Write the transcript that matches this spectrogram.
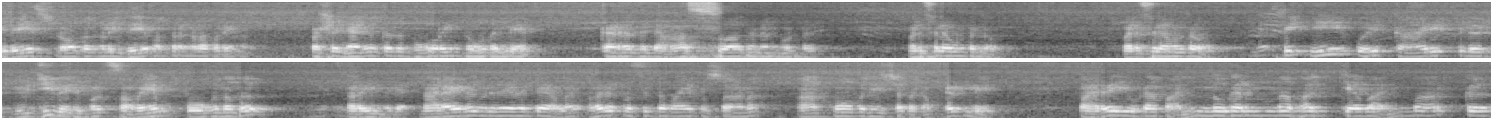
ഇതേ ശ്ലോകങ്ങൾ ഇതേ മന്ത്രങ്ങളാണ് പറയണം പക്ഷെ ഞങ്ങൾക്കത് ബോറിങ് തോന്നില്ലേ കാരണം അതിന്റെ ആസ്വാദനം കൊണ്ട്. മനസ്സിലാവുണ്ടല്ലോ? മനസ്സിലാവുണ്ടോ? ഈ ഒരു കാര്യത്തിൽ ഒരു രുചി വരുമ്പോൾ സമയം പോകുന്നത് അറിയുന്നില്ല. നാരായണ ഗുരുദേവന്റെ വള- വളരെ പ്രസിദ്ധമായ പുസ്തകമാണ് ആത്മോപദേശതകം കേട്ടില്ലേ? പരയുടെ പല്ലുകർന്ന ഭക്യവാന്മാർക്ക്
